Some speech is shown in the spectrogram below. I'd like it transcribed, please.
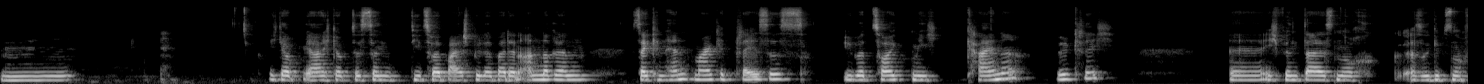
mh, mm, ich glaube, ja, ich glaube, das sind die zwei Beispiele. Bei den anderen Secondhand Marketplaces überzeugt mich keine wirklich. Äh, ich finde, da ist noch, also gibt es noch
